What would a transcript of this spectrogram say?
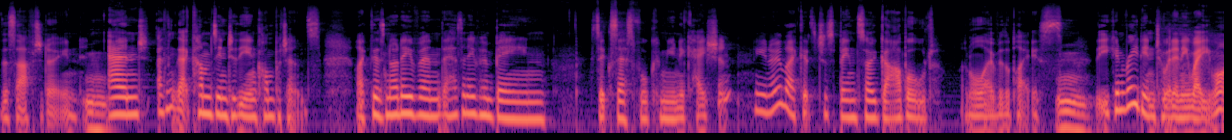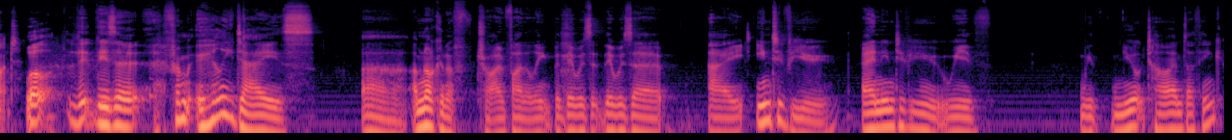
this afternoon. And I think that comes into the incompetence. Like there's not even there hasn't even been successful communication, you know, like it's just been so garbled and all over the place that you can read into it any way you want. Well, th- there's a from early days. Uh, I'm not going to f- try and find the link, but there was a, there was a a interview an interview with with New York Times, I think,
